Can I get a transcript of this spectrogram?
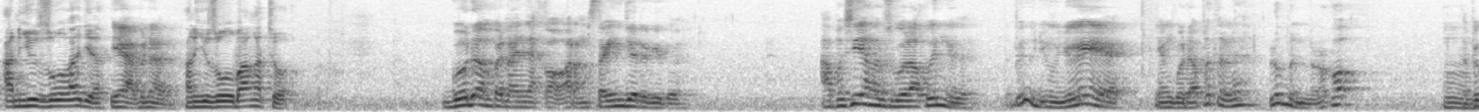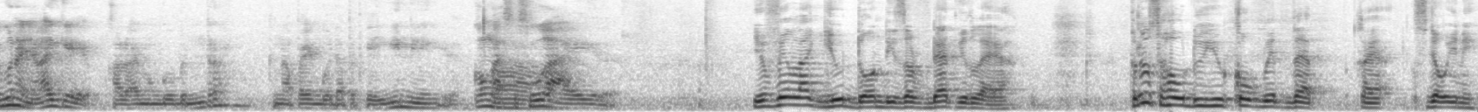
unusual aja. ya benar Unusual banget, Cok. gue udah sampai nanya ke orang stranger gitu apa sih yang harus gue lakuin gitu tapi ujung-ujungnya ya yang gue dapet adalah lu bener kok Hmm. tapi gue nanya lagi kayak, kalau emang gue bener kenapa yang gue dapet kayak gini gitu kok nggak Ah. sesuai gitu You feel like you don't deserve that gitu lah ya. Terus how do you cope with that kayak sejauh ini?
